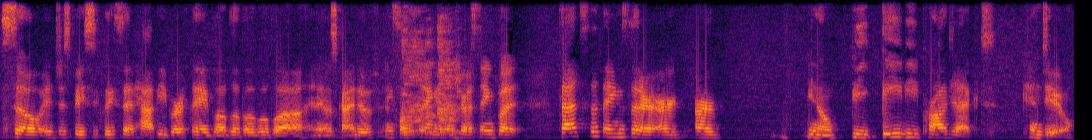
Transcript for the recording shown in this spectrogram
so it just basically said happy birthday, blah, blah, blah, blah, blah, and it was kind of insulting and interesting, but that's the things that our, our you know, be, baby project can do.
